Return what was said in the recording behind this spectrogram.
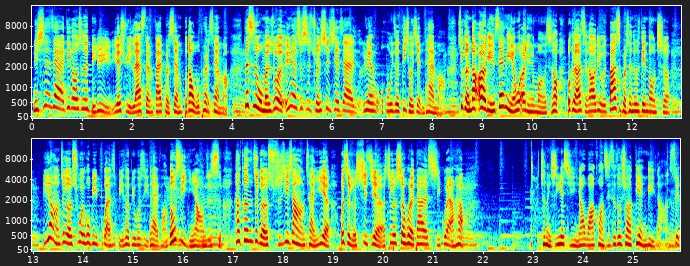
你现在电动车的比率也许 less than five percent，不到五 percent 嘛。但是我们如果因为这是全世界在因为呼吁这个地球减碳嘛，所以可能到二零三零年或二零某个时候，我可能要减到例如八十 percent 都是电动车。一样，这个数位货币，不管是比特币或是以太坊，都是一样，就是它跟这个实际上产业或整个世界、这个社会大家的习惯，还有真的是因为其实你要挖矿，其实都需要电力的、啊，所以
